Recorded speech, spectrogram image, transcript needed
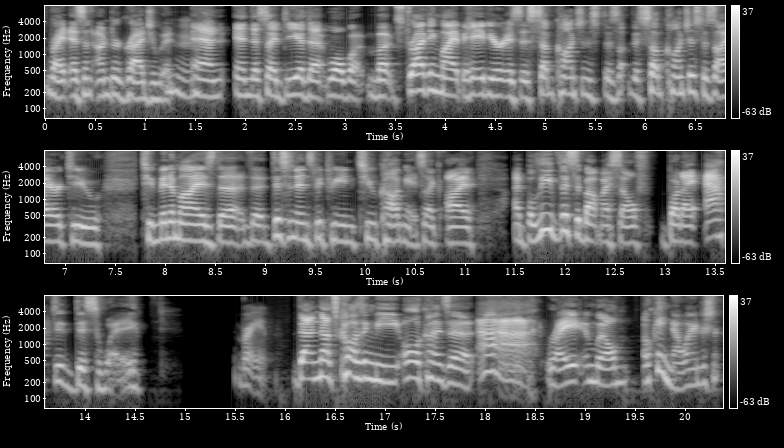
right, as an undergraduate, mm-hmm. and and this idea that well, what what's driving my behavior is this subconscious the subconscious desire to to minimize the the dissonance between two cognates. Like I I believe this about myself, but I acted this way. Right that, and that's causing me all kinds of ah right and well okay now i understand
